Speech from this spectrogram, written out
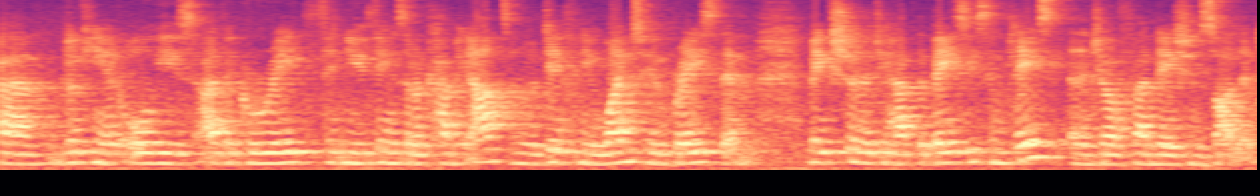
um, looking at all these other great th new things that are coming out and we definitely want to embrace them, make sure that you have the basics in place and that your foundation solid.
